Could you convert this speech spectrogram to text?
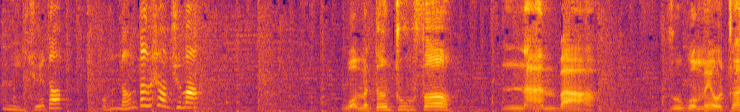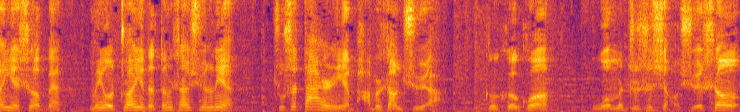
你觉得我们能登上去吗？我们登珠峰难吧？如果没有专业设备。没有专业的登山训练，就是大人也爬不上去啊！更何况我们只是小学生。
